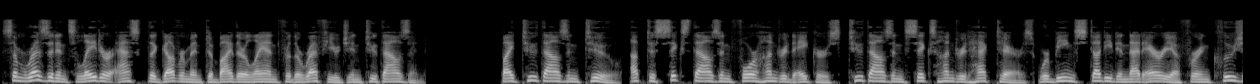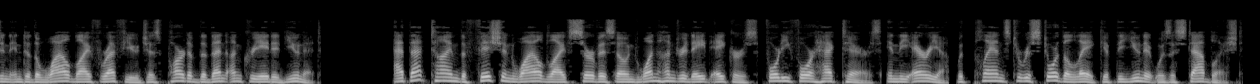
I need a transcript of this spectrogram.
Some residents later asked the government to buy their land for the refuge in 2000. By 2002, up to 6,400 acres 2,600 hectares were being studied in that area for inclusion into the wildlife refuge as part of the then uncreated unit. At that time the Fish and Wildlife Service owned 108 acres 44 hectares in the area, with plans to restore the lake if the unit was established.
